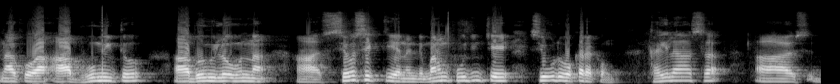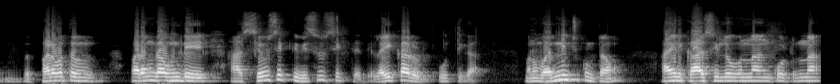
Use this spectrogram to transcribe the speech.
నాకు ఆ- భూమితో ఆ భూమిలో ఉన్న ఆ శివశక్తి అనండి. మనం పూజించే శివుడు ఒక రకం. కైలాస పర్వతం పరంగా ఉండే ఆ శివశక్తి విశ్వశక్తి అది లైకారుడు పూర్తిగా. మనం వర్ణించుకుంటాం. ఆయన కాశీలో ఉన్న ఇంకోటి ఉన్న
